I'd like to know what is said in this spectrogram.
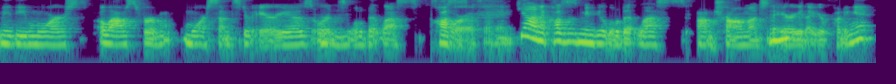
maybe more allows for more sensitive areas or mm-hmm. it's a little bit less causes, porous, I think. Yeah, and it causes maybe a little bit less um, trauma to the mm-hmm. area that you're putting it.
